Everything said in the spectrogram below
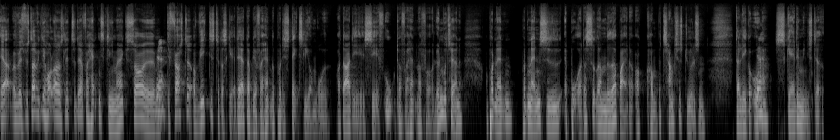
ja, hvis vi stadigvæk lige holder os lidt til det her forhandlingsklima, ikke, så øh, ja. det første og vigtigste, der sker, det er, at der bliver forhandlet på det statslige område. Og der er det CFU, der forhandler for lønmodtagerne, og på den anden, på den anden side af bordet, der sidder medarbejder- og kompetencestyrelsen, der ligger under ja. Skatteministeriet,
